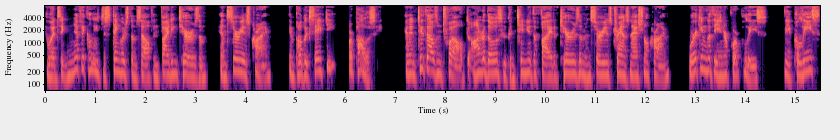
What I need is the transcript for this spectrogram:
who had significantly distinguished themselves in fighting terrorism and serious crime in public safety or policy and in 2012 to honor those who continue the fight of terrorism and serious transnational crime, working with the Interport Police, the Police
